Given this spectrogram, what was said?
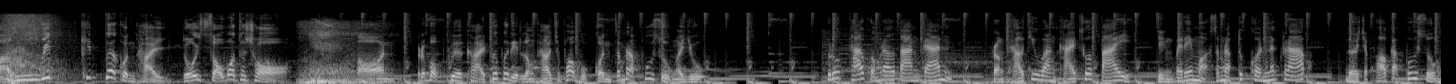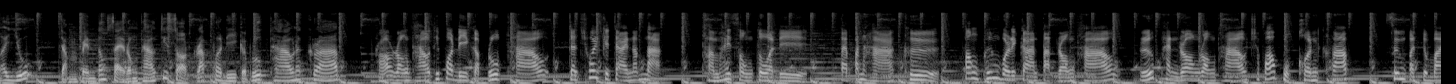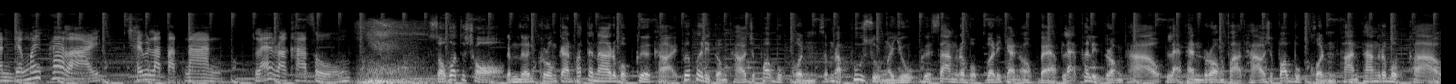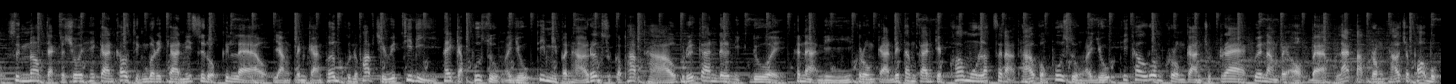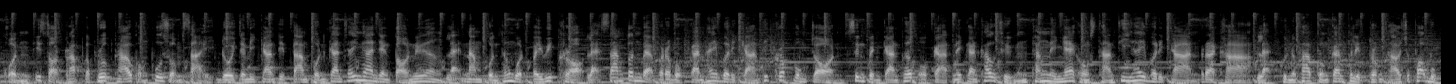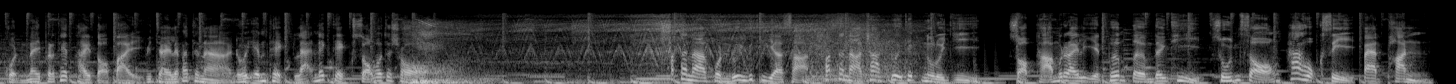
ลังวิทย์ คิดเพื่อคนไทย โดย สวทช ตอนระบบเครือข่ายเพื่อผลิตรองเท้าเฉพาะบุคคลสำหรับผู้สูงอายุ รูปเท้าของเราต่างกัน รองเท้าที่วางขายทั่วไป จึงไม่ได้เหมาะสำหรับทุกคนนะครับ โดยเฉพาะกับผู้สูงอายุจำเป็นต้องใส่รองเท้าที่สอดรับพอดีกับรูปเท้านะครับ เพราะรองเท้าที่พอดีกับรูปเท้า จะช่วยกระจายน้ำหนักทำให้ทรงตัวดี แต่ปัญหาคือต้องพึ่งบริการตัดรองเท้า หรือแผ่นรองรองเท้าเฉพาะบุคคลครับ ซึ่งปัจจุบันยังไม่แพร่หลาย ใช้เวลาตัดนาน และราคาสูง วทชดำเนินโครงการพัฒนาระบบเครือข่ายเพื่อผลิตรองเท้าเฉพาะบุคคลสำหรับผู้สูงอายุ เพื่อสร้างระบบบริการออกแบบ และผลิตรองเท้า และแผ่นรองฝ่าเท้าเฉพาะบุคคล ผ่านทางระบบคลาวด์ซึ่งนอกจากจะช่วยให้การเข้าถึงบริการนี้สะดวกขึ้นแล้ว ยังเป็นการเพิ่มคุณภาพชีวิตที่ดี ให้กับผู้สูงอายุที่มีปัญหาเรื่องสุขภาพเท้า หรือการเดินอีกด้วย ขณะนี้โครงการได้ทำการเก็บข้อมูลลักษณะเท้าของผู้สูงอายุที่เข้าร่วมโครงการชุดแรก เพื่อนำไปออกแบบและตัดรองเท้าเฉพาะบุคคลที่สอดรับกับรูปเท้าของผู้สวมใส่ โดยจะมีการติดตามผลการใช้งานอย่างต่อเนื่อง และนำผลทั้งหมดไปวิเคราะห์และสร้างต้นแบบระบบการให้บริการที่ครบวงจร ซึ่งเป็นการเพิ่มโอกาสในการเข้าถึงทั้งในแง่ของสถานที่ให้บริการราคา และคุณภาพของการผลิตรองเท้าเฉพาะบุคคลในประเทศไทยต่อไป วิจัยและพัฒนาโดย m t e c h และ n e c t e c h สวทช พัฒนาคนด้วยวิทยาศาสตร์ พัฒนาชาติด้วยเทคโนโลยี สอบถามรายละเอียดเพิ่มเติมได้ที่ 02 564 8000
